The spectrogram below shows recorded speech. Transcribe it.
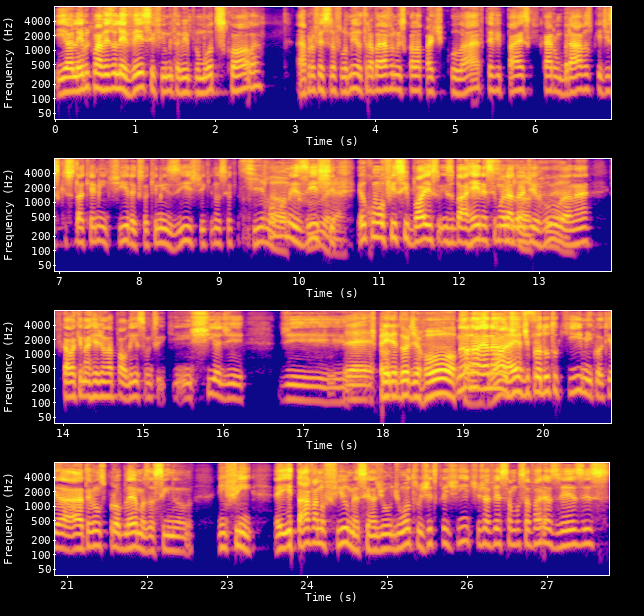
E eu lembro que uma vez eu levei esse filme também para uma outra escola. Aí a professora falou: Meu, eu trabalhava numa escola particular, teve pais que ficaram bravos porque disse que isso daqui é mentira, que isso aqui não existe, que não sei o que. que como loucura. não existe? Eu, como office boy, esbarrei nesse que morador loucura. de rua, né? Ficava aqui na região da Paulista, que enchia de, de, é, de empreendedor de roupa. Não, não, é, não, não é de, de, produto químico aqui. Ah, teve uns problemas assim no, enfim, e tava no filme, assim, de um, de um outro jeito. Falei, gente, eu já vi essa moça várias vezes.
